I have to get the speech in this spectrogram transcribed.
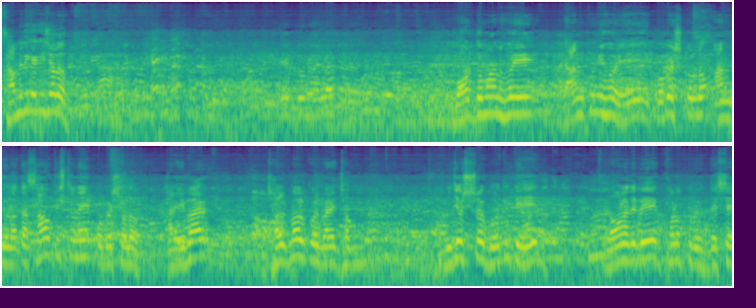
সামনে দিকে কি চলো। বর্ধমান হয়ে, ডানকুনি হয়ে প্রবেশ করল আন্দোলতা সাউথ ইস্টার্নে প্রবেশ হলো। আর এবার ঝলমল করে ঝক- নিজস্ব গতিতে রওনা দেবে খড়গপুরের উদ্দেশ্যে।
